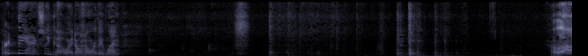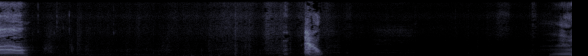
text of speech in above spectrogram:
Where did they actually go? I don't know where they went. Hello? Ow. Hmm.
